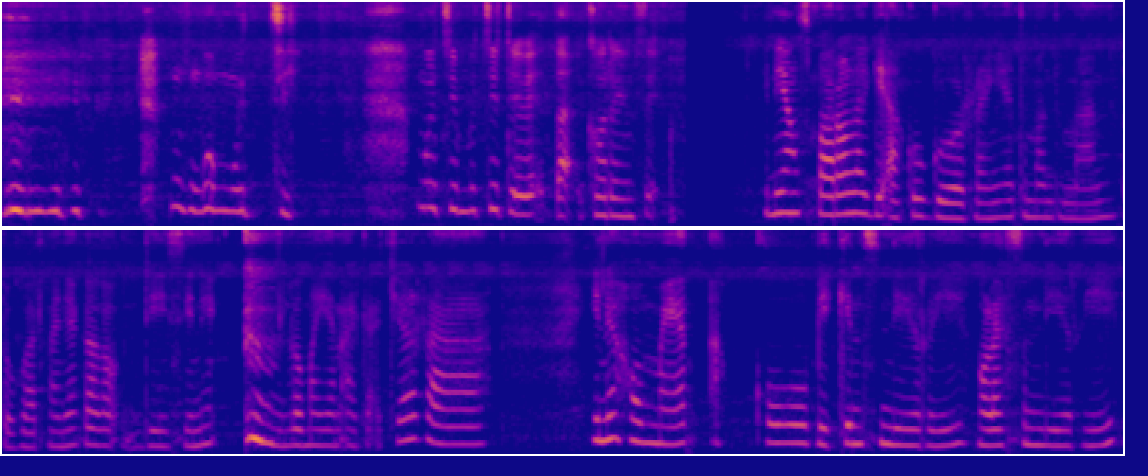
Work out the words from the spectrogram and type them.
Memuji muji-muji dewek tak goreng sih ini yang separuh lagi aku goreng ya teman-teman. Tuh warnanya kalau di sini lumayan agak cerah. Ini homemade aku bikin sendiri ngoles sendiri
